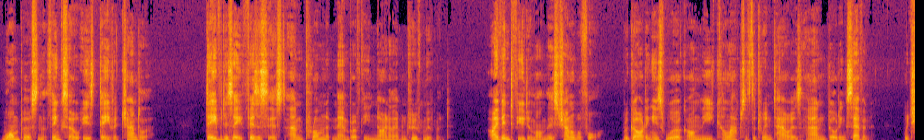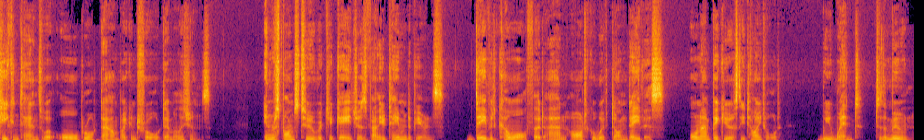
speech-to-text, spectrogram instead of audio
one person that thinks so is David Chandler. David is a physicist and prominent member of the 9 11 Truth Movement. I've interviewed him on this channel before regarding his work on the collapse of the Twin Towers and Building 7 which he contends were all brought down by controlled demolitions. In response to Richard Gage's Valuetainment appearance, David co authored an article with Don Davis, unambiguously titled, We Went to the Moon.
